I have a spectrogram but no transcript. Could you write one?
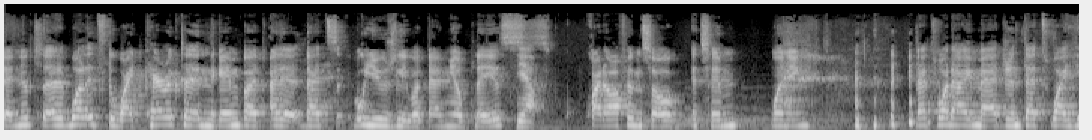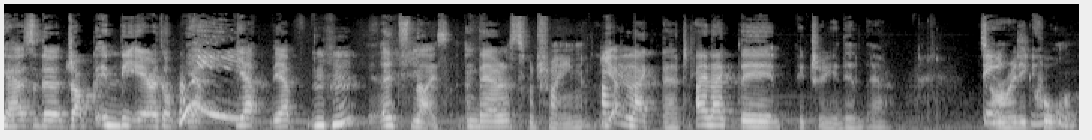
Daniel's, uh, well, it's the white character in the game, but I, that's usually what Daniel plays. Yeah. Quite often, so it's him winning. That's what I imagined. That's why he has the jump in the air. The Yep, yep, yep. Mm-hmm. It's nice. And there's the train. I like that. I like the picture you did there. It's Thank already you. cool.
